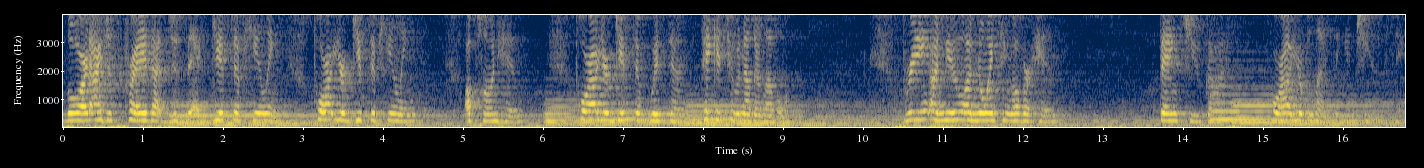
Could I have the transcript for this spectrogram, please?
Lord, I just pray that just the gift of healing, pour out your gift of healing upon him. Pour out your gift of wisdom. Take it to another level. Bring a new anointing over him. Thank you, God. Pour out your blessing in Jesus' name.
